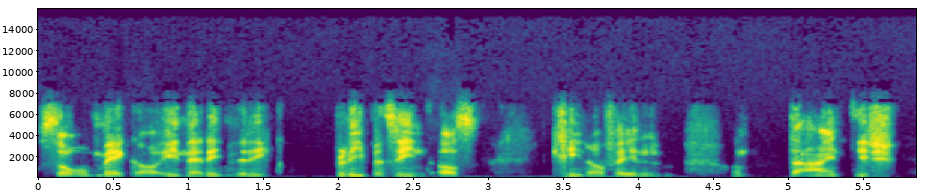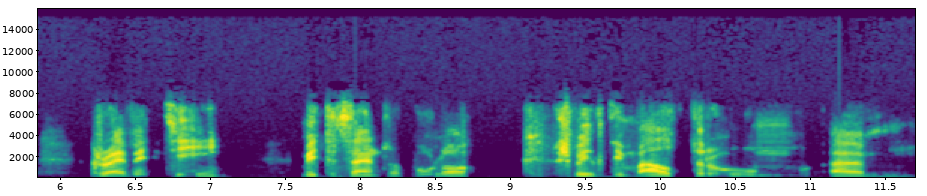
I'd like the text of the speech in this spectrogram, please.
so mega in Erinnerung geblieben sind als Kinofilm. Und der eine ist Gravity mit der Sandra Bullock, spielt im Weltraum, ähm,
